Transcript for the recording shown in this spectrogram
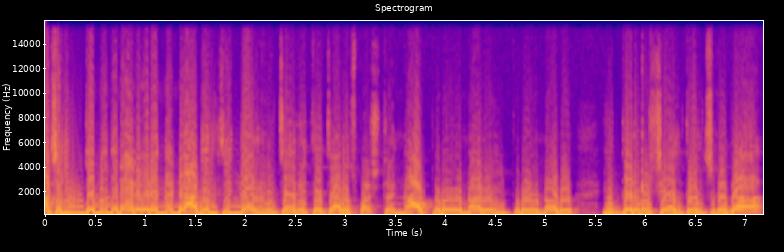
అసలు ఇంతమందిని అడగడం కంటే అనిల్ సింఘాల్ని విచారిస్తే చాలా స్పష్టంగా అప్పుడు ఉన్నారు ఇప్పుడు ఉన్నారు. ఇద్దరు విషయాలు తెలుసు కదా.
